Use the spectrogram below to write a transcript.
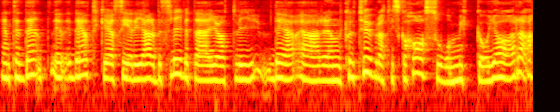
en tendens, eh, det jag tycker jag ser i arbetslivet är ju att vi, det är en kultur att vi ska ha så mycket att göra.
